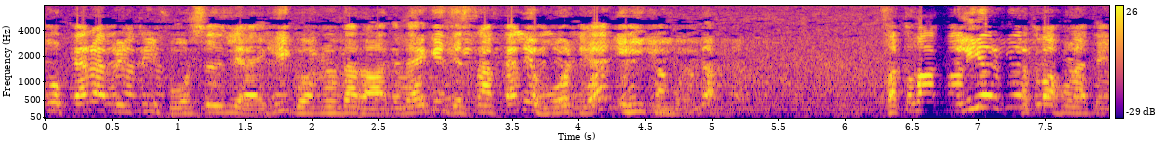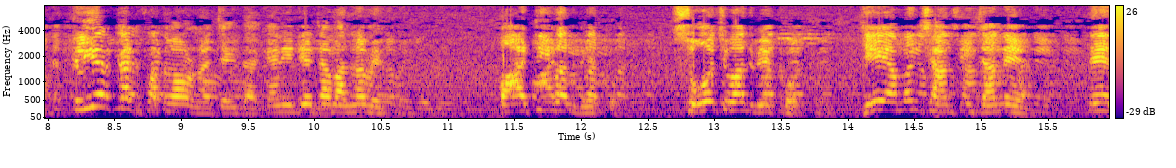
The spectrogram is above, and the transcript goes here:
ਉਹ ਪੈਰਾ ਮਿਲਟਰੀ ਫੋਰਸਸ ਲਿਆਏਗੀ ਗਵਰਨਰ ਦਾ ਰਾਜ ਲੈਗੀ ਜਿਸ ਤਰ੍ਹਾਂ ਪਹਿਲੇ ਹੋ ਰਿਹਾ, ਇਹੀ ਕੰਮ ਹੋਏਗਾ ਫਤਵਾ ਕਲੀਅਰ ਫਤਵਾ ਹੋਣਾ ਚਾਹੀਦਾ। ਕਲੀਅਰ ਕੱਟ ਫਤਵਾ ਹੋਣਾ ਚਾਹੀਦਾ। ਕੈਂਡੀਡੇਟਾਂ ਵੱਲ ਨਾ ਵੇਖੋ। ਪਾਰਟੀ ਵੱਲ ਵੇਖੋ, ਸੋਚ ਵੱਲ ਵੇਖੋ, ਜੇ ਅਮਨ ਸ਼ਾਂਤੀ ਚਾਹੁੰਦੇ ਆ, ਤੇ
